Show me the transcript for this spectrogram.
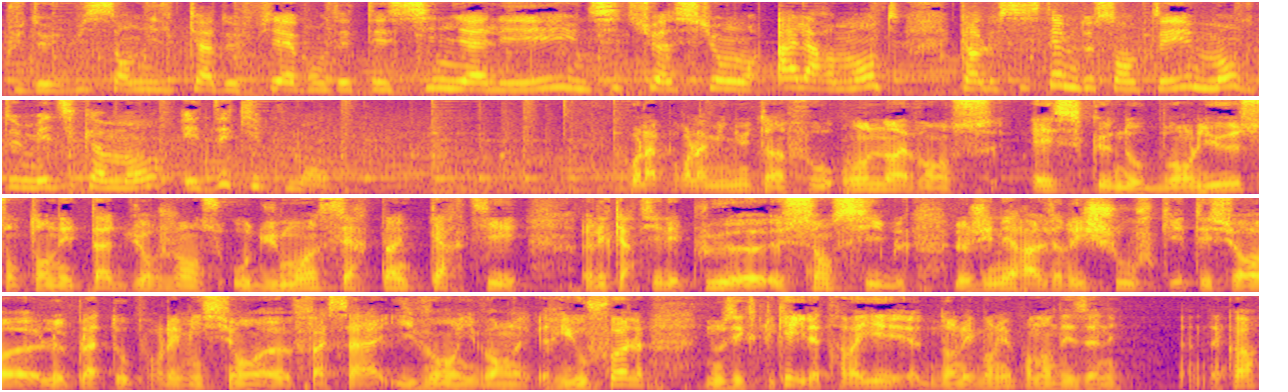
Plus de 800 000 cas de fièvre ont été signalés. Une situation alarmante car le système de santé manque de médicaments et d'équipements. Voilà pour la Minute Info. On avance. Est-ce que nos banlieues sont en état d'urgence Ou du moins certains quartiers, euh, les quartiers les plus euh, sensibles? Le général Richouf, qui était sur euh, le plateau pour l'émission face à Yvan, Yvan Rioufol, nous expliquait, il a travaillé dans les banlieues pendant des années. D'accord?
